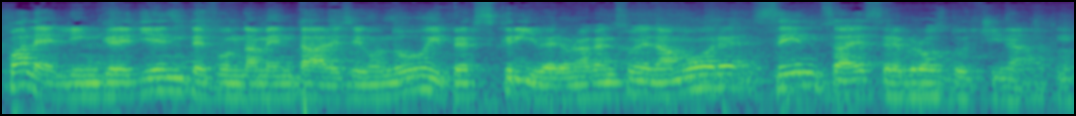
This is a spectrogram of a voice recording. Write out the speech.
qual è l'ingrediente fondamentale secondo voi per scrivere una canzone d'amore senza essere però sdolcinati?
